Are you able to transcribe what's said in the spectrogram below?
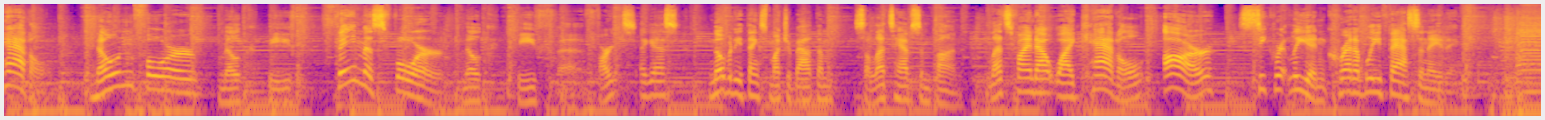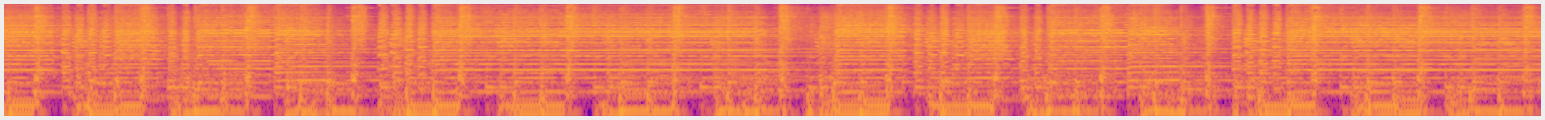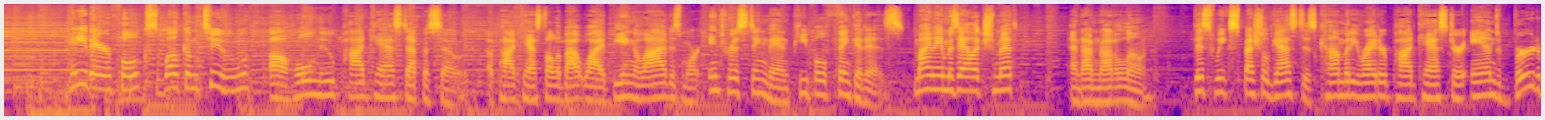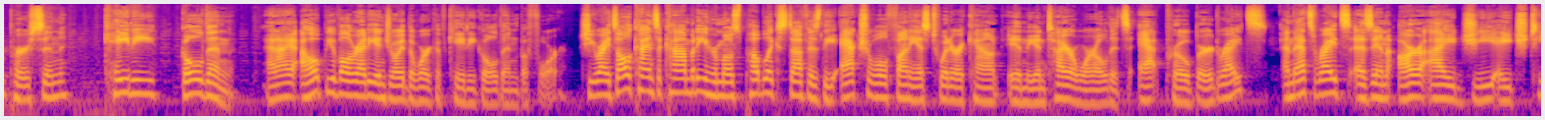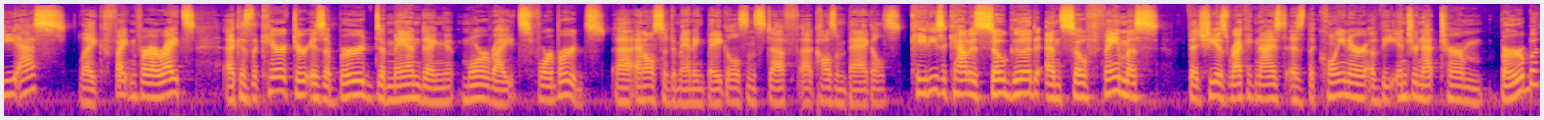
cattle, known for milk, beef, famous for milk, beef, uh, farts, I guess. Nobody thinks much about them, so let's have some fun. Let's find out why cattle are secretly incredibly fascinating. Hey there, folks. Welcome to a whole new podcast episode. A podcast all about why being alive is more interesting than people think it is. My name is Alex Schmidt, and I'm not alone. This week's special guest is comedy writer, podcaster, and bird person, Katie Golden. And I, hope you've already enjoyed the work of Katie Golden before. She writes all kinds of comedy. Her most public stuff is the actual funniest Twitter account in the entire world. It's at Pro Bird Rights. And that's rights as in R I G H T S, like fighting for our rights, because uh, the character is a bird demanding more rights for birds uh, and also demanding bagels and stuff, uh, calls them bagels. Katie's account is so good and so famous that she is recognized as the coiner of the internet term birb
